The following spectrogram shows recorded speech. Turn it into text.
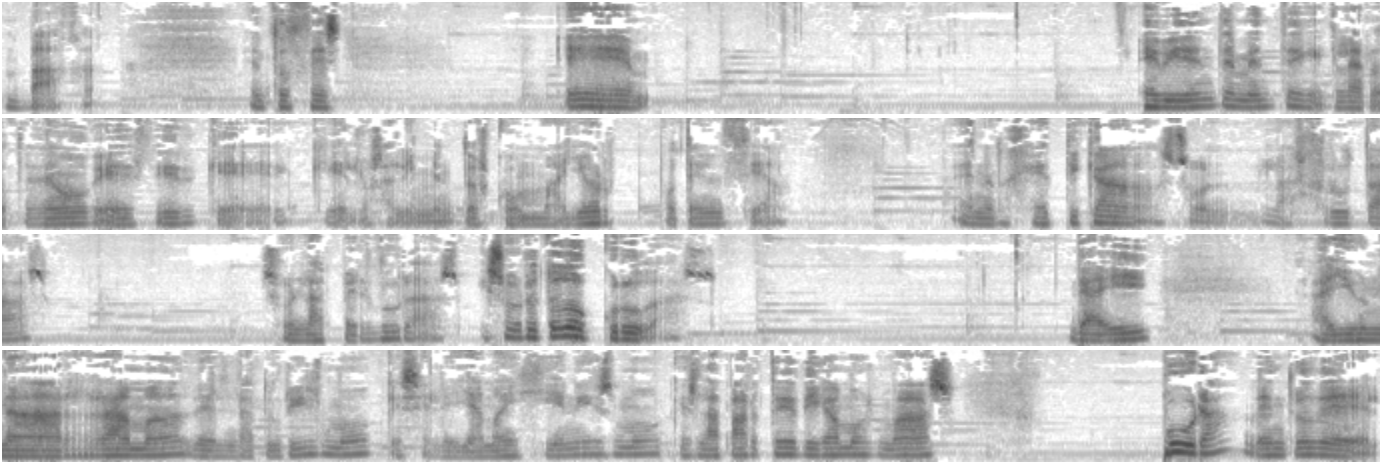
baja. Entonces, eh, evidentemente que, claro, te tengo que decir que, que los alimentos con mayor potencia energética son las frutas, son las verduras y sobre todo crudas. De ahí hay una rama del naturismo que se le llama higienismo, que es la parte, digamos, más pura dentro de,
